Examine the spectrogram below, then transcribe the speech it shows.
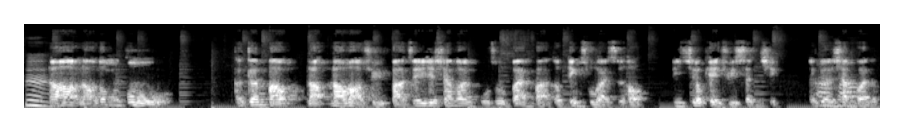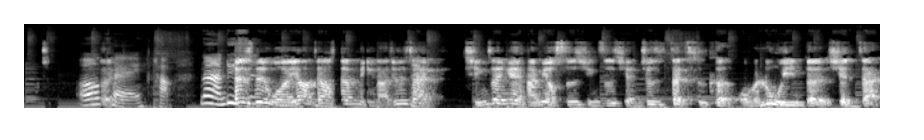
嗯，然后劳动部。呃，跟保劳劳保局把这些相关补助办法都定出来之后，你就可以去申请那个相关的补助。Uh -huh. OK，好，那律师，但是我要这样声明啊，就是在行政院还没有施行之前，就是在此刻我们录音的现在，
